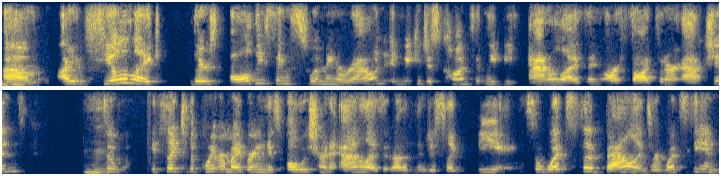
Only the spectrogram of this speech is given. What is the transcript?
mm-hmm. um, I feel like there's all these things swimming around, and we could just constantly be analyzing our thoughts and our actions. Mm-hmm. So it's like to the point where my brain is always trying to analyze it rather than just like being. So what's the balance or what's the and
